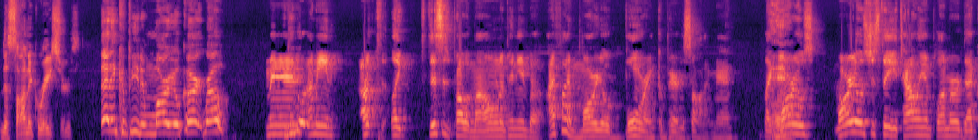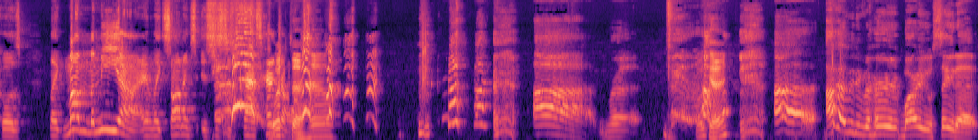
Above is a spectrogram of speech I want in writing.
the Sonic Racers that ain't competing with Mario Kart, bro. Man, You go- I mean, I, like this is probably my own opinion, but I find Mario boring compared to Sonic. Man, like Man. Mario's Mario's just the Italian plumber that goes like "Mamma Mia," and like Sonic's is just a fast hedgehog. what the hell? ah, bruh. Okay. I I haven't even heard Mario say that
